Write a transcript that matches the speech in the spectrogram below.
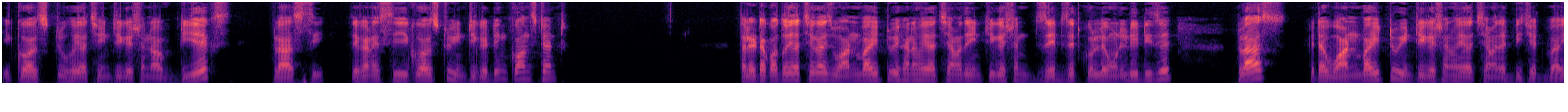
ইকুয়ালস টু হয়ে যাচ্ছে integration of dx plus c যেখানে c equals to integrating constant তাহলে এটা কত হয়ে যাচ্ছে গাইজ ওয়ান বাই টু এখানে হয়ে যাচ্ছে আমাদের ইন্টিগ্রেশন জেড জেড করলে অনলি ডিজেড প্লাস এটা ওয়ান বাই টু ইন্টিগ্রেশন হয়ে যাচ্ছে আমাদের dz by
